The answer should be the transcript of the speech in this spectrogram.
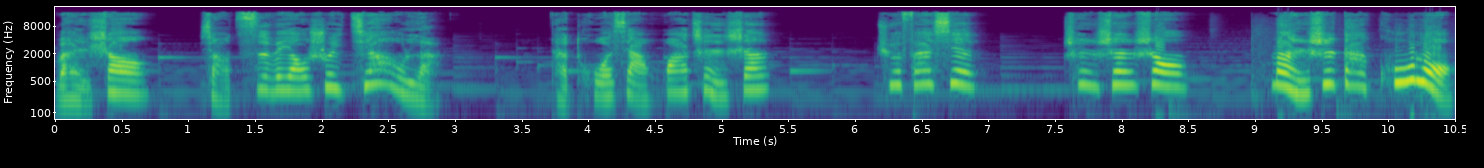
晚上，小刺猬要睡觉了，它脱下花衬衫，却发现衬衫上满是大窟窿。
